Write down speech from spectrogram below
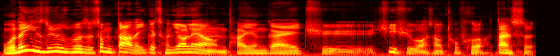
我的意思就是说，是这么大的一个成交量，它应该去继续往上突破，但是。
